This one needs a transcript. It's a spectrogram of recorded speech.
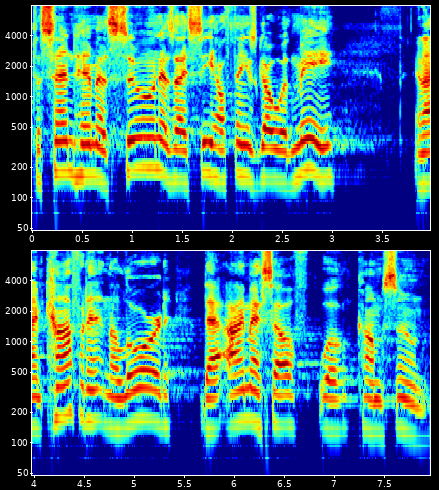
to send him as soon as I see how things go with me. And I'm confident in the Lord that I myself will come soon.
